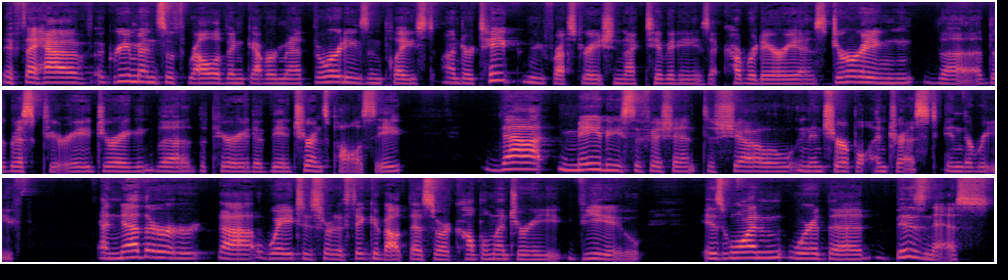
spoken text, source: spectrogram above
if they have agreements with relevant government authorities in place to undertake reef restoration activities at covered areas during the, the risk period, during the, the period of the insurance policy, that may be sufficient to show an insurable interest in the reef. Another uh, way to sort of think about this or a complementary view is one where the business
